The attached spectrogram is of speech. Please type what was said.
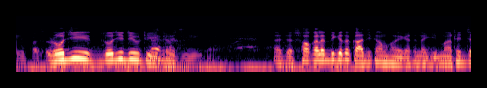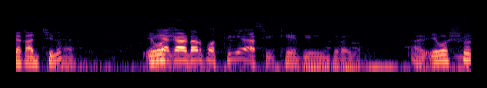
এই পাশে। রোজই রোজই ডিউটি হ্যাঁ, রোজই আচ্ছা সকালের দিকে তো কাজ কাম হয়ে গেছে নাকি? মাঠের যা কাজ ছিল? হ্যাঁ। এবার এগারোটার পর থেকে আসি খেয়ে দিয়ে চলে আসব। আর এবছর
